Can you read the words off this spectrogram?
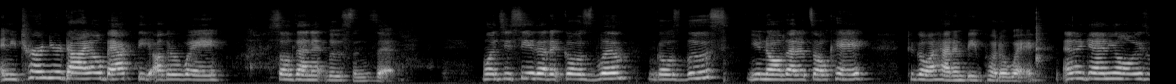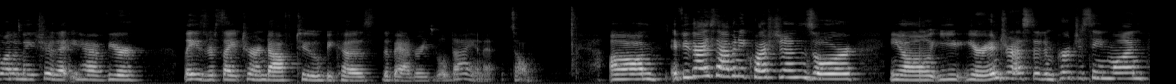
and you turn your dial back the other way so then it loosens it. Once you see that it goes limp, goes loose, you know that it's okay to go ahead and be put away. And again, you always want to make sure that you have your laser sight turned off too because the batteries will die in it. So um, if you guys have any questions or you know, you, you're interested in purchasing one,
